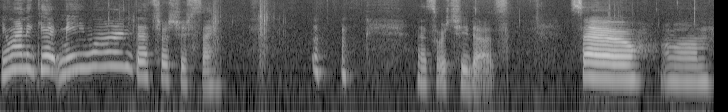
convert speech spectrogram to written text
You want to get me one? That's what she'll say. that's what she does. So, um,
